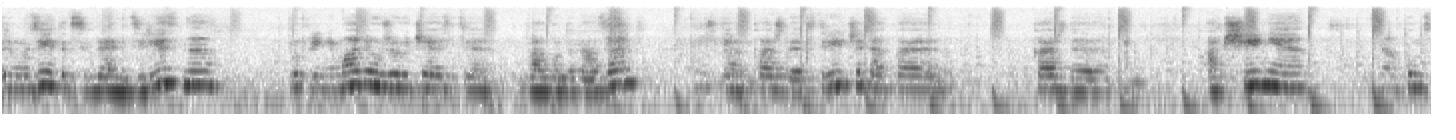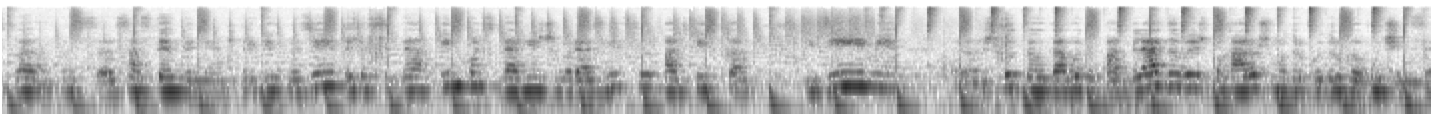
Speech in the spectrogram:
Интермузей это всегда интересно. Мы принимали уже участие два года назад. Каждая встреча такая, каждое общение, знакомство с, со стендами других музеев, это всегда импульс к дальнейшему развитию, подпитка идеями, э, что-то у кого-то подглядываешь, по-хорошему друг у друга учимся.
